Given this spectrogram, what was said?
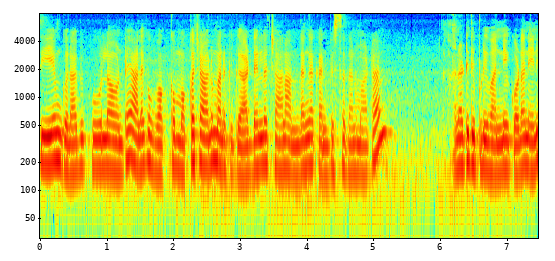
సేమ్ గులాబీ పువ్వులా ఉంటాయి. అలాగే ఒక్క మొక్క చాలు మనకి గార్డెన్లో చాలా అందంగా కనిపిస్తుంది అనమాట అలాంటిది ఇప్పుడు ఇవన్నీ కూడా నేను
